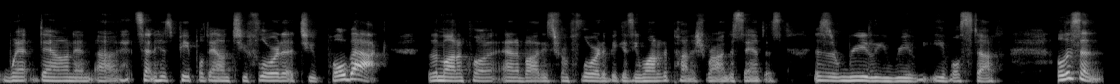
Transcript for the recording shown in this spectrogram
went down and uh, sent his people down to Florida to pull back the monoclonal antibodies from Florida because he wanted to punish Ron DeSantis. This is really, really evil stuff. Listen,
